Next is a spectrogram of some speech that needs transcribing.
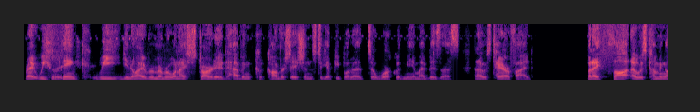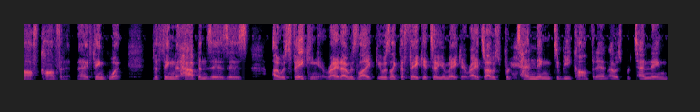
right? We sure. think we you know i remember when i started having conversations to get people to, to work with me in my business and i was terrified but i thought i was coming off confident and i think what the thing that happens is is i was faking it right? I was like it was like the fake it till you make it right? So i was pretending to be confident i was pretending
